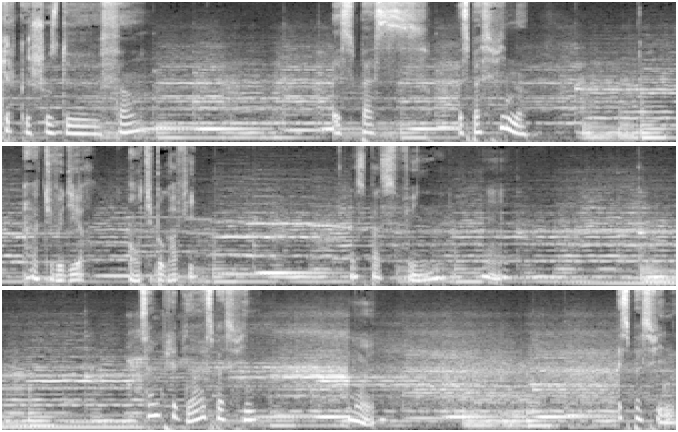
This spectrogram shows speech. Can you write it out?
Quelque chose de fin. Espace. Espace fine. Ah, tu veux dire en typographie? Espace fine. Ça me plaît bien, espace fine. Oui. Espace fine.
